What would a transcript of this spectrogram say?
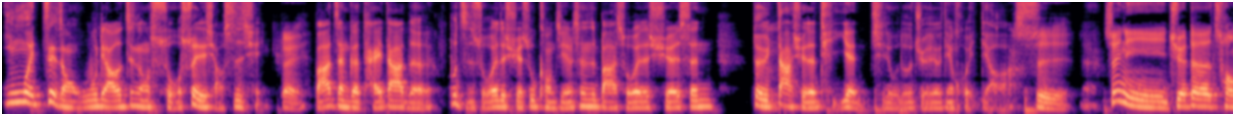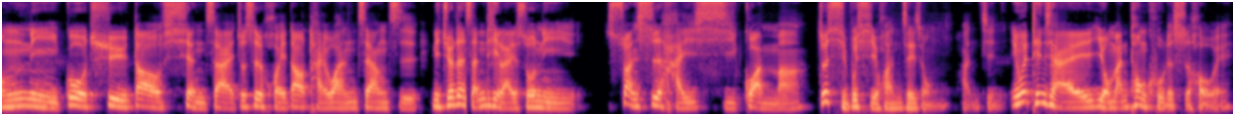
因为这种无聊、这种琐碎的小事情，对，把整个台大的不止所谓的学术空间，甚至把所谓的学生对于大学的体验，嗯、其实我都觉得有点毁掉啊。是，所以你觉得从你过去到现在，就是回到台湾这样子，你觉得整体来说，你？算是还习惯吗？就喜不喜欢这种环境？因为听起来有蛮痛苦的时候诶。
